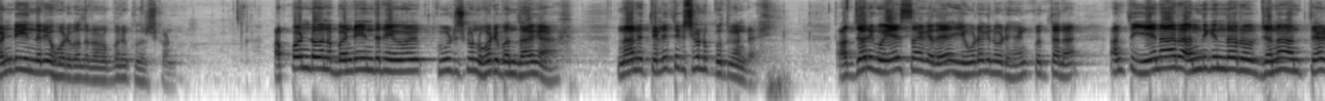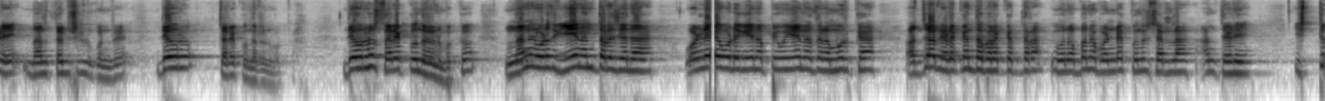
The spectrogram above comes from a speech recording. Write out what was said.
ಬಂಡಿಯಿಂದನೇ ಓಡಿ ಬಂದರು ನಾನೊಬ್ಬನೇ ಕುಂದಿರಿಸ್ಕೊಂಡು. ಅಪ್ ಆ್ಯಂಡ್ ಡೌನ್ ಬಂಡಿಯಿಂದನೇ ಕೂಡಿಸ್ಕೊಂಡು ಓಡಿ ಬಂದಾಗ ನಾನು ತಲೆ ತೆಗೆಸ್ಕೊಂಡು ಕೂತ್ಕೊಂಡೆ. ಅಜ್ಜರಿಗೆ ವಯಸ್ಸಾಗದೆ ಈ ಹುಡುಗಿ ನೋಡಿ ಹೆಂಗೆ ಕುಂತಾನ ಅಂತ ಏನಾರು ಅಂದಗಿಂದವರು ಜನ ಅಂತೇಳಿ ನಾನು ತಲುಪಿಸ್ಕೊಂಡು ಕುಂದ್ರೆ ದೇವರು ಸರೆ ಕುಂದ್ರೆ ಅನ್ಬೇಕು. ದೇವರು ಸರೆ ಕುಂದ್ರೆ ಅನ್ಬೇಕು. ನನ್ನ ನೋಡಿದ್ರೆ ಏನಂತಾರೆ ಜನ? ಒಳ್ಳೆಯ ಹುಡುಗ ಏನಪ್ಪ, ಇವು ಏನದನ ಮೂರ್ಖ? ಅಜ್ಜಾರು ನಡ್ಕಂತ ಬರಕತ್ತಾರ ಇವನೊಬ್ಬನ ಬಂಡೆ ಕುಂದ್ರಿಸಲ್ಲ ಅಂಥೇಳಿ ಇಷ್ಟು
